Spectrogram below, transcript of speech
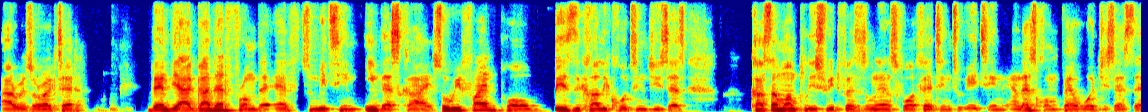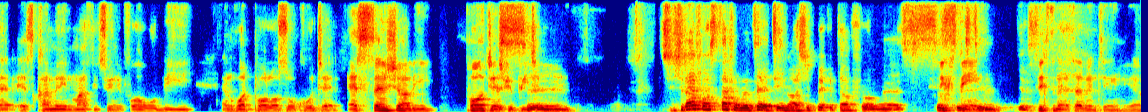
are resurrected. Then they are gathered from the earth to meet him in the sky. So we find Paul basically quoting Jesus. Can someone please read First Thessalonians 4 13 to 18? And let's compare what Jesus said is coming in Matthew 24 will be and what Paul also quoted. Essentially, Paul just repeated So, should I first start from the 13 or I should pick it up from uh, 16? 16. Yes. 16 and 17. Yeah.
